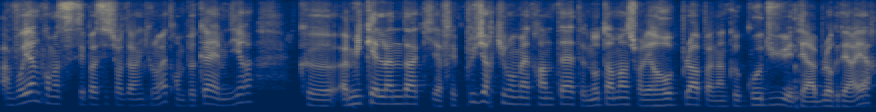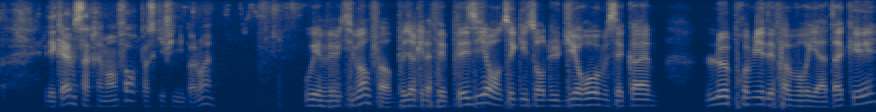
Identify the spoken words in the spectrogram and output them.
en voyant comment ça s'est passé sur le dernier kilomètre, on peut quand même dire que Mikel Landa, qui a fait plusieurs kilomètres en tête, notamment sur les replats pendant que Godu était à bloc derrière, il est quand même sacrément fort parce qu'il finit pas loin. Oui, effectivement, enfin, on peut dire qu'il a fait plaisir. On sait qu'il sort du Giro, mais c'est quand même le premier des favoris à attaquer.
